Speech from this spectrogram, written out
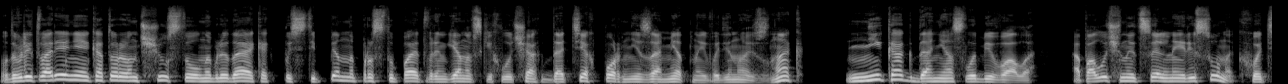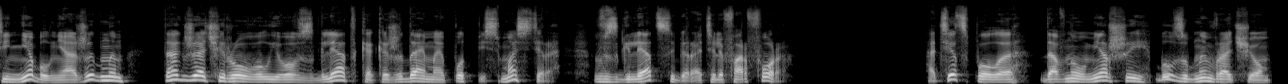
Удовлетворение, которое он чувствовал, наблюдая, как постепенно проступает в рентгеновских лучах до тех пор незаметный водяной знак, никогда не ослабевало, а полученный цельный рисунок, хоть и не был неожиданным, также очаровывал его взгляд, как ожидаемая подпись мастера, взгляд собирателя фарфора. Отец Пола, давно умерший, был зубным врачом,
